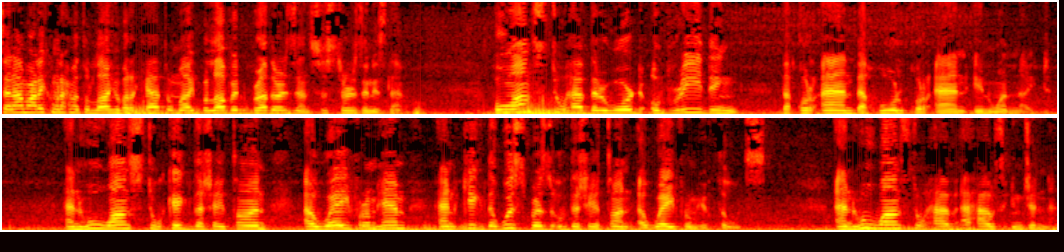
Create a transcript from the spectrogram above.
Assalamu alaikum rahmatullahi wa barakatuh, my beloved brothers and sisters in Islam. Who wants to have the reward of reading the Quran, the whole Quran in one night? And who wants to kick the shaitan away from him and kick the whispers of the shaitan away from his thoughts? And who wants to have a house in Jannah?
